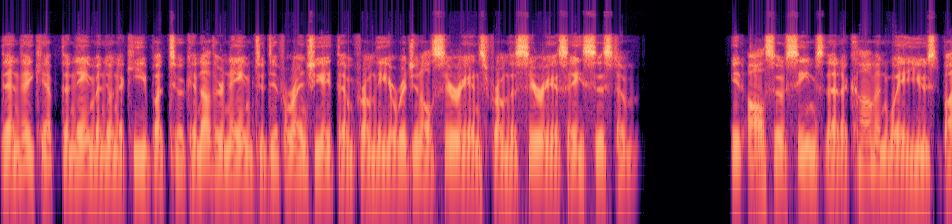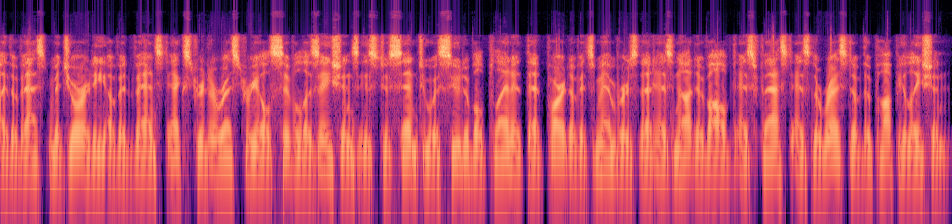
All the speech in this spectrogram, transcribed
then they kept the name Anunnaki but took another name to differentiate them from the original Sirians from the Sirius A system. It also seems that a common way used by the vast majority of advanced extraterrestrial civilizations is to send to a suitable planet that part of its members that has not evolved as fast as the rest of the population.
